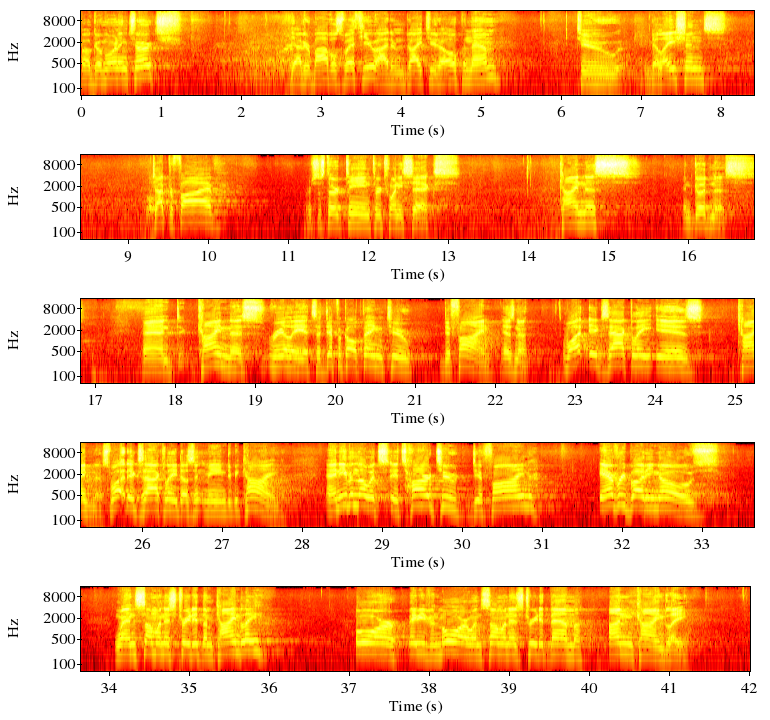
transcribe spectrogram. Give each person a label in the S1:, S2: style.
S1: Well, good morning, church. You have your Bibles with you. I'd invite you to open them to Galatians chapter 5, verses 13 through 26. Kindness and goodness. And kindness, really, it's a difficult thing to define, isn't it? What exactly is kindness? What exactly does it mean to be kind? And even though it's, it's hard to define, everybody knows when someone has treated them kindly, or maybe even more, when someone has treated them unkindly.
